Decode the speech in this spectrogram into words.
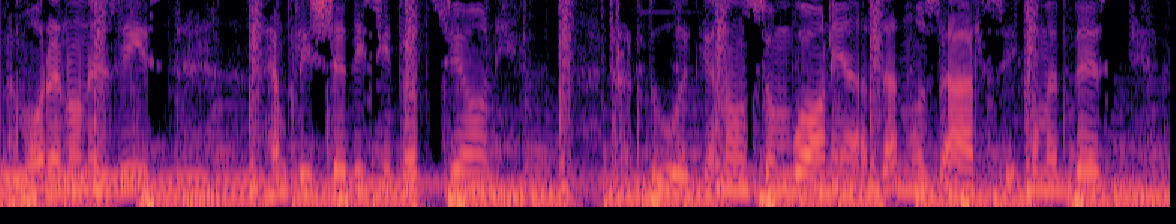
L'amore non esiste, è un cliché di situazioni tra due che non sono buoni ad annusarsi come bestie,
